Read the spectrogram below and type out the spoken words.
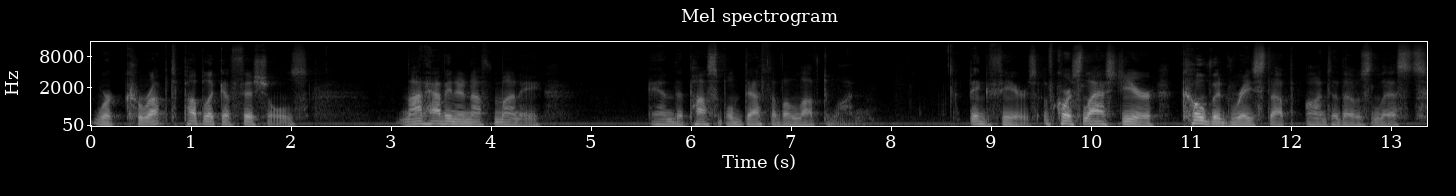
were corrupt public officials, not having enough money, and the possible death of a loved one. Big fears. Of course, last year, COVID raced up onto those lists.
